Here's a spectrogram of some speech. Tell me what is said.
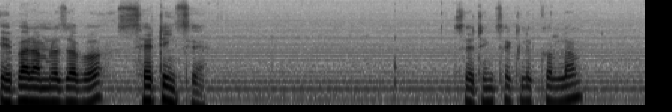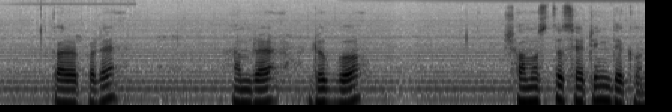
এবার আমরা যাব সেটিংসে। সেটিংসে ক্লিক করলাম। করার পরে আমরা ঢুকব। সমস্ত সেটিং দেখুন।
